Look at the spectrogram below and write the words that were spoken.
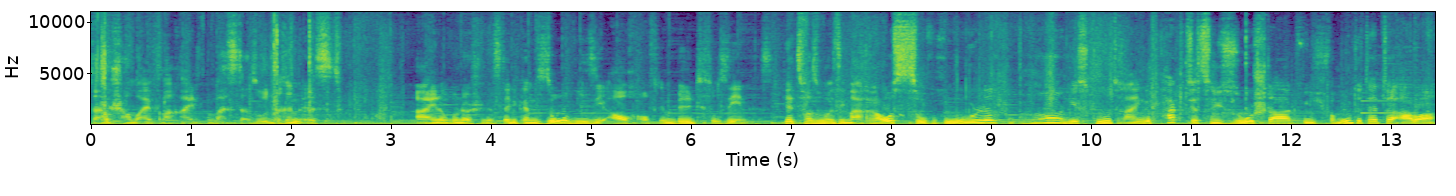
dann schauen wir einfach mal rein, was da so drin ist. Eine wunderschöne Steadicam, so wie sie auch auf dem Bild zu sehen ist. Jetzt versuchen wir sie mal rauszuholen. Oh, die ist gut reingepackt, jetzt nicht so stark, wie ich vermutet hätte, aber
